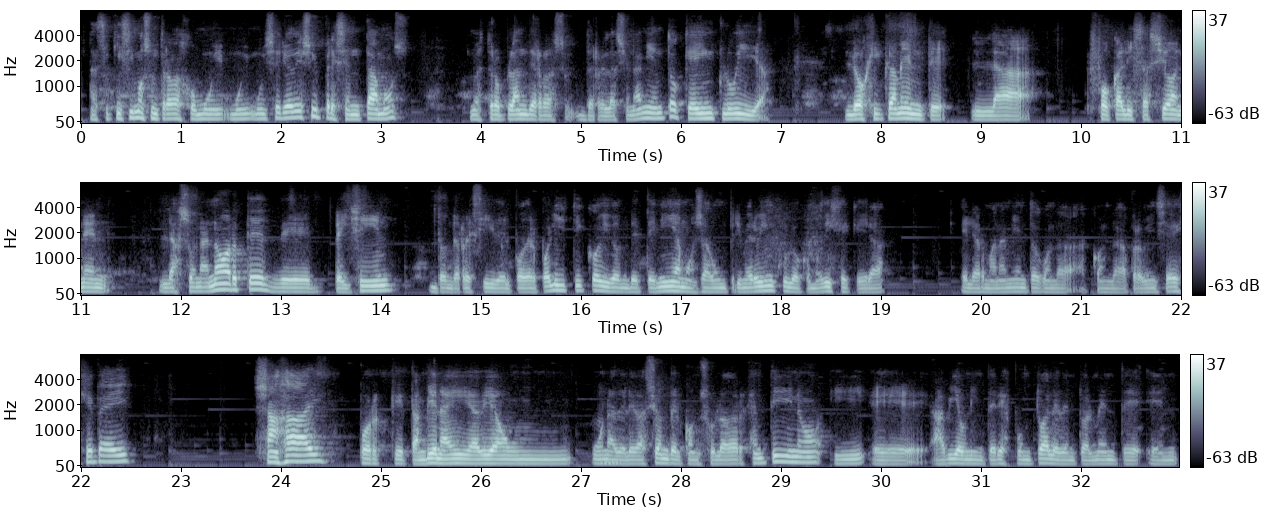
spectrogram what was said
Así que hicimos un trabajo muy, muy, muy serio de eso y presentamos nuestro plan de, de relacionamiento que incluía, lógicamente, la focalización en la zona norte de Beijing, donde reside el poder político y donde teníamos ya un primer vínculo, como dije, que era el hermanamiento con la, con la provincia de Hebei, Shanghai, porque también ahí había una delegación del consulado argentino y eh, había un interés puntual eventualmente en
